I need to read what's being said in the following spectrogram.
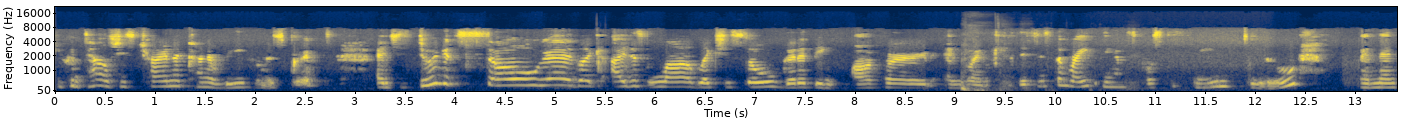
you can tell she's trying to kind of read from a script and she's doing it so good. Like i just love like she's so good at being awkward and going okay, this is the right thing i'm supposed to say and do and then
